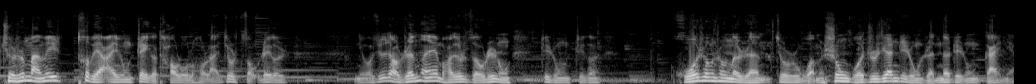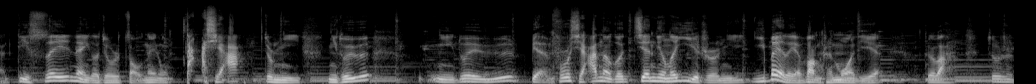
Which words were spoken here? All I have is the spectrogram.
确实漫威特别爱用这个套路了。后来就是走这个，你我觉得叫人文也不好，就是走这种这种这个活生生的人，就是我们生活之间这种人的这种概念。DC 那个就是走那种大侠，就是你你对于你对于蝙蝠侠那个坚定的意志，你一辈子也望尘莫及，对吧？就是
